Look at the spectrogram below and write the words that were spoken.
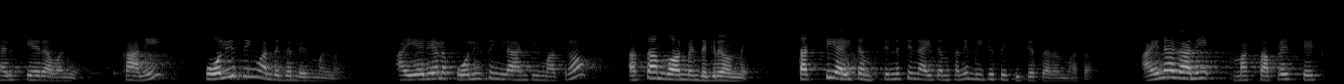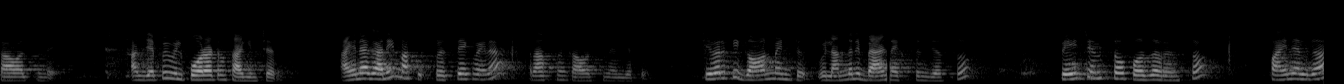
health care అవన్నీ. కానీ పోలీసింగ్ వాళ్ళ దగ్గర లేదు మళ్ళీ. ఆ ఏరియాలో పోలీసింగ్ లాంటివి మాత్రం అస్సాం గవర్నమెంట్ దగ్గరే ఉన్నాయి. థర్టీ ఐటమ్స్ చిన్న చిన్న ఐటమ్స్ అని బీటీసీకి ఇచ్చేసారనమాట అయినా కానీ మాకు సపరేట్ స్టేట్ కావాల్సిందే అని చెప్పి వీళ్ళు పోరాటం సాగించారు. అయినా కానీ మాకు ప్రత్యేకమైన రాష్ట్రం కావాల్సిందే అని చెప్పి. చివరికి గవర్నమెంట్ వీళ్ళందరినీ బ్యాన్ ఎక్స్టెండ్ చేస్తూ పేషెన్స్తో పర్జవరెన్స్తో ఫైనల్గా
